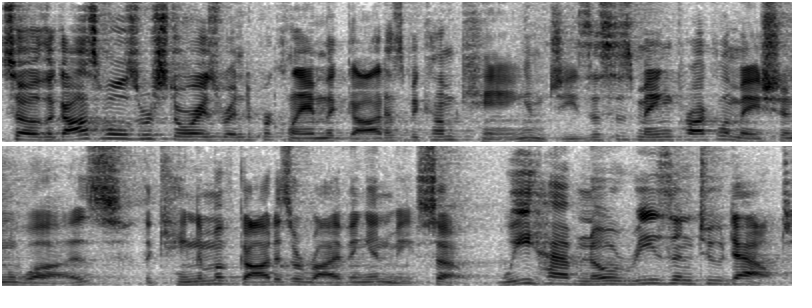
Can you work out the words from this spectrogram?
So the Gospels were stories written to proclaim that God has become king, and Jesus' main proclamation was, The kingdom of God is arriving in me. So we have no reason to doubt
